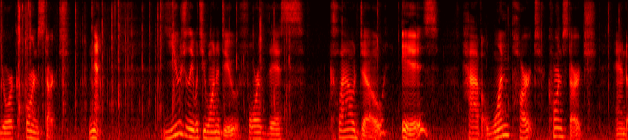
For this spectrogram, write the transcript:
your cornstarch. Now, usually what you want to do for this cloud dough is have one part cornstarch and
